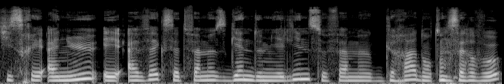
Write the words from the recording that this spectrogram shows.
qui serait à nu et avec cette fameuse gaine de myéline, ce fameux gras dans ton cerveau,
